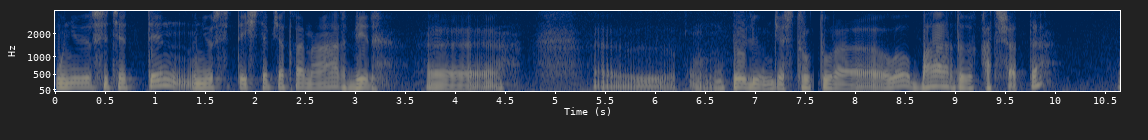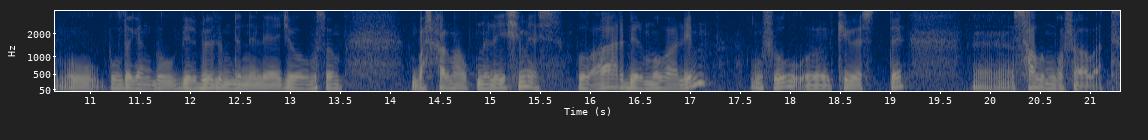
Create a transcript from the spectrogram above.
университеттен университетте иштеп жаткан ар бир бөлүм же структуралуу баардыгы катышат да. Бул бул деген бул бир бөлүмдүн эле же болбосо башкармалыктын эле иши эмес. Бул ар бир мугалим ушул квстте салым кошо алат.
